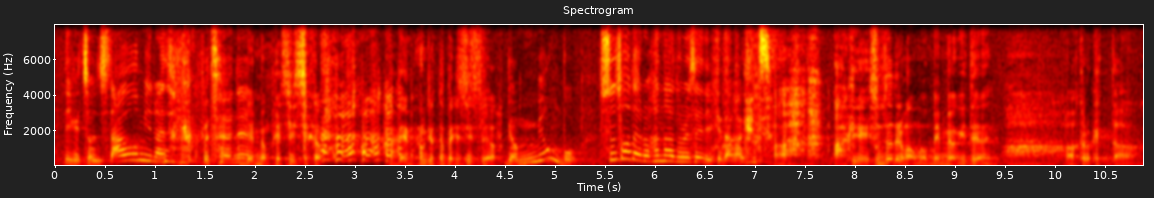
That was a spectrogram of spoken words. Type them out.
근데 이게 전 싸움이라는 생각보다는 몇 명 팰 수 있어요? 몇 명 정도 팰 수 있어요? 몇 명 뭐 순서대로 하나 둘 셋 이렇게 나가겠죠. 아, 아 그게 순서대로만 보면 몇 명이든 아, 아, 그렇겠다.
